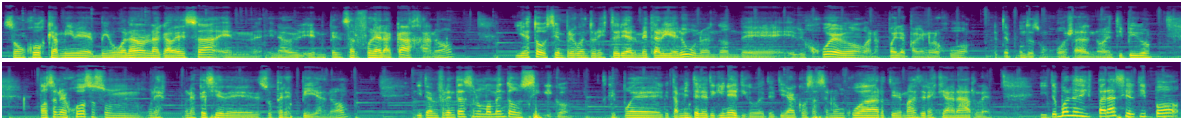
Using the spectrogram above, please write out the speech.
son juegos que a mí me, volaron la cabeza en, en, en, pensar fuera de la caja, ¿no? Y esto siempre cuenta una historia del Metal Gear 1, en donde el juego, bueno, spoiler para que no lo jugó, este punto es un juego ya del 90 y pico. Vos en el juego sos un, una especie de, de super espía, ¿no? Y te enfrentás en un momento a un psíquico, que puede, que también telequinético, que te tira cosas en un cuarto y demás, y tenés que ganarle. Y te, vos le disparás y el tipo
